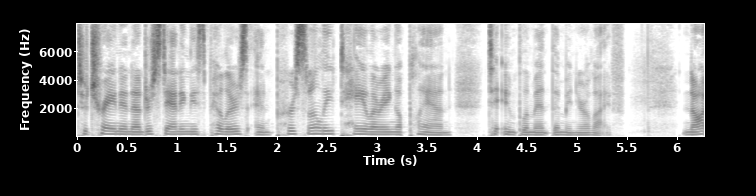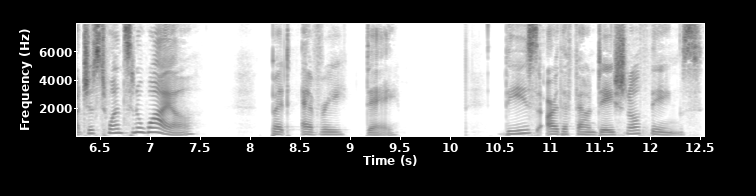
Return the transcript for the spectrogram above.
to train in understanding these pillars and personally tailoring a plan to implement them in your life. not just once in a while, but every day. These are the foundational things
